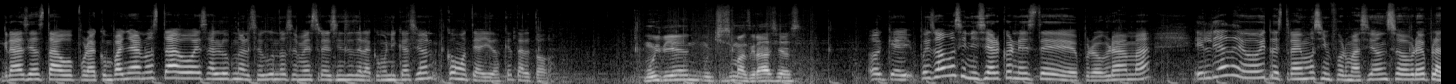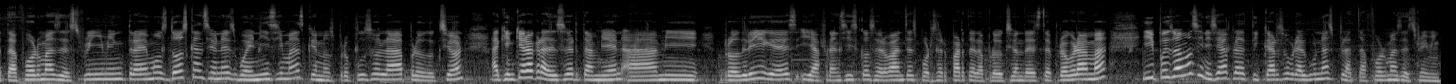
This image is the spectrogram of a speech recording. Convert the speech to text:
Gracias, Tavo, por acompañarnos. Tavo es alumno del segundo semestre de Ciencias de la Comunicación. ¿Cómo te ha ido? ¿Qué tal todo? Muy bien, muchísimas gracias. Ok, pues vamos a iniciar con este programa. El día de hoy les traemos información sobre plataformas de streaming. Traemos dos canciones buenísimas que nos propuso la producción, a quien quiero agradecer también a Ami Rodríguez y a Francisco Cervantes por ser parte de la producción de este programa. Y pues vamos a iniciar a platicar sobre algunas plataformas de streaming.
